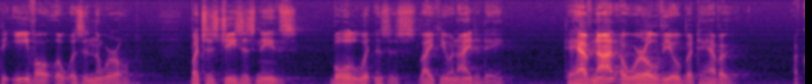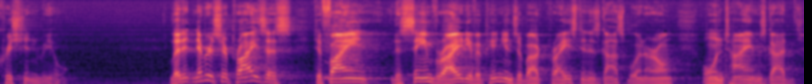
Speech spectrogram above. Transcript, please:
the evil that was in the world, much as Jesus needs bold witnesses like you and I today to have not a worldview, but to have a, a Christian view. Let it never surprise us to find the same variety of opinions about Christ and his gospel in our own, own times, God's,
